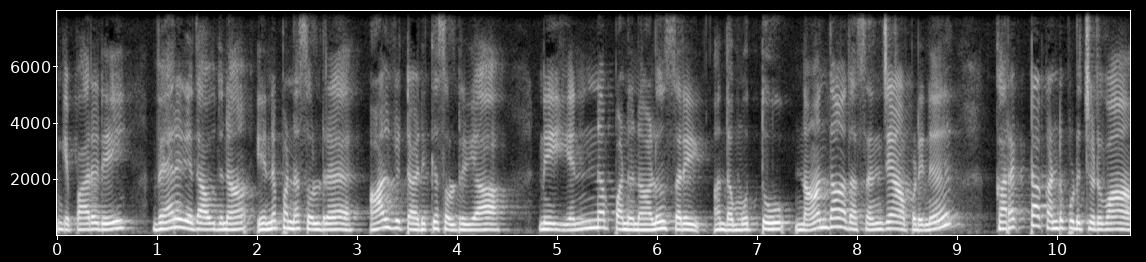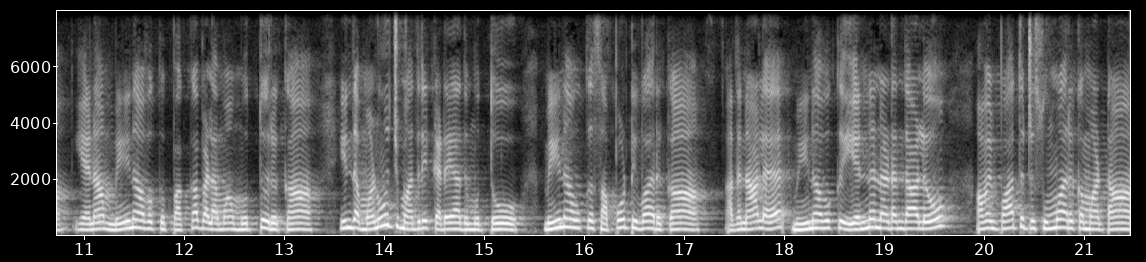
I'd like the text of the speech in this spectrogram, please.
இங்கே பாருடி வேற ஏதாவதுனா என்ன பண்ண சொல்கிற ஆள் விட்டு அடிக்க சொல்கிறியா நீ என்ன பண்ணினாலும் சரி அந்த முத்து நான் தான் அதை செஞ்சேன் அப்படின்னு கரெக்டாக கண்டுபிடிச்சிடுவான். ஏன்னா மீனாவுக்கு பக்கபலமாக முத்து இருக்கான். இந்த மனோஜ் மாதிரி கிடையாது முத்து. மீனாவுக்கு சப்போர்ட்டிவாக இருக்கான். அதனால் மீனாவுக்கு என்ன நடந்தாலும் அவன் பார்த்துட்டு சும்மா இருக்க மாட்டான்.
